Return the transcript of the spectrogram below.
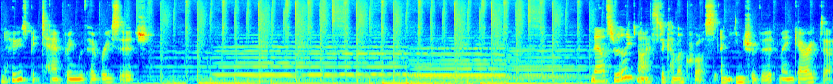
and who's been tampering with her research. Now, it's really nice to come across an introvert main character.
